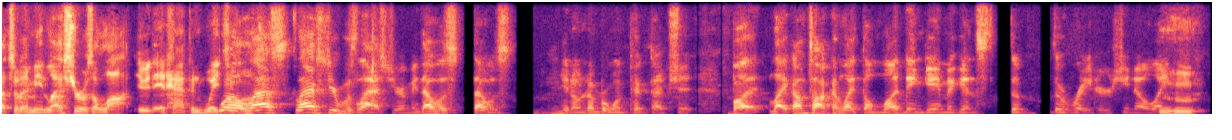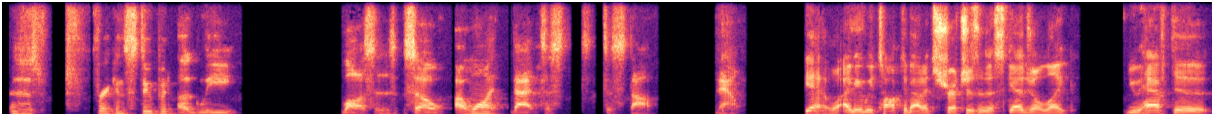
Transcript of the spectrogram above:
that's what I mean. Last year was a lot. It, it happened way well, too Well, last last year was last year. I mean, that was that was you know, number one pick type shit. But like I'm talking like the London game against the the Raiders, you know, like Mhm. this is freaking stupid, ugly losses. So I want that to to stop now. Yeah, well, I mean, we talked about it. Stretches in the schedule, like you have to,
